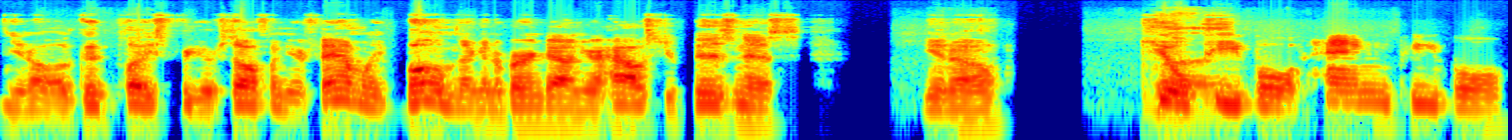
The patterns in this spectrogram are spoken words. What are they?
you know, a good place for yourself and your family, boom, they're going to burn down your house, your business, you know, kill right. people, hang people,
